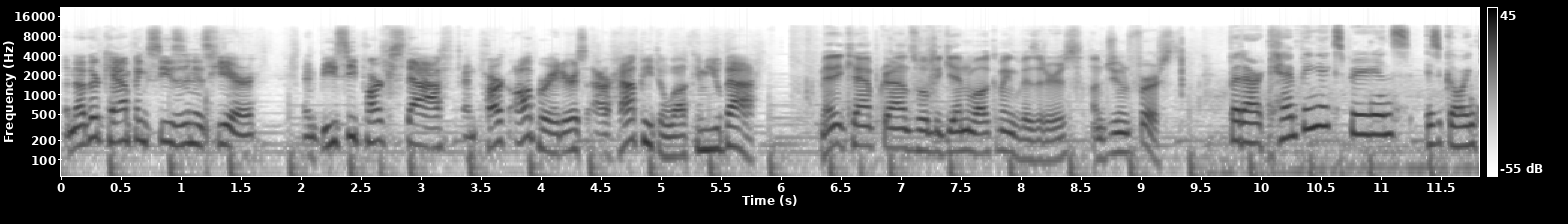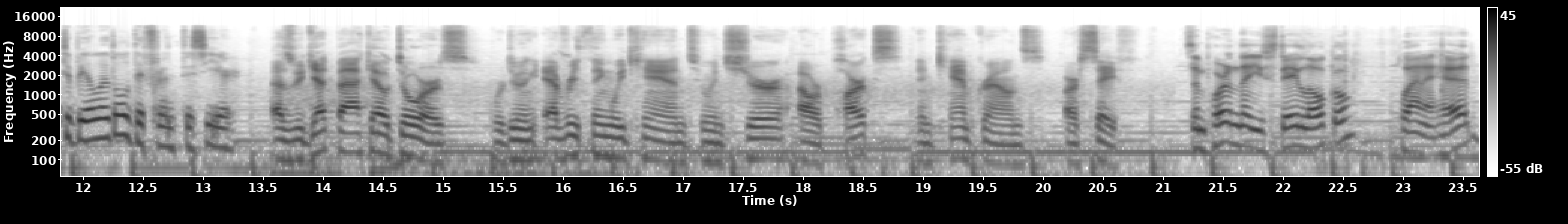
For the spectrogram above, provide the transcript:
Another camping season is here, and BC Park staff and park operators are happy to welcome you back. Many campgrounds will begin welcoming visitors on June 1st. But our camping experience is going to be a little different this year. As we get back outdoors, we're doing everything we can to ensure our parks and campgrounds are safe. It's important that you stay local, plan ahead,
